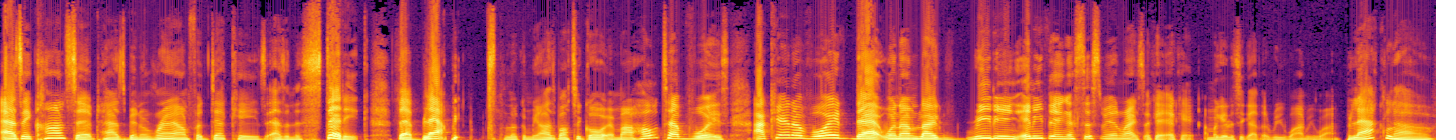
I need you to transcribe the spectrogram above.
as a concept has been around for decades as an aesthetic that black people Look at me. I was about to go in my hotep voice. I can't avoid that when I'm like reading anything assist man rights. Okay, okay. I'm gonna get it together. Rewind, rewind. Black love,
